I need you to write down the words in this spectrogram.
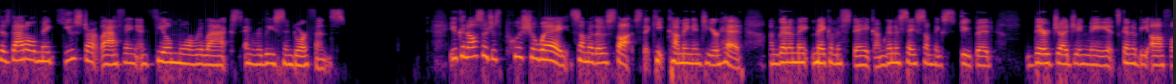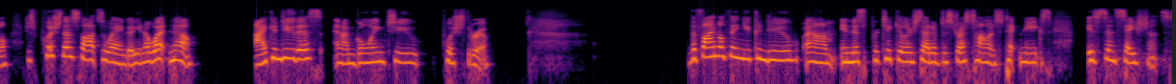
because that'll make you start laughing and feel more relaxed and release endorphins you can also just push away some of those thoughts that keep coming into your head. I'm gonna make make a mistake. I'm gonna say something stupid. They're judging me. It's going to be awful. Just push those thoughts away and go you know what? No. I can do this and i'm going to push through. The final thing you can do um, in this particular set of distress tolerance techniques is sensations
